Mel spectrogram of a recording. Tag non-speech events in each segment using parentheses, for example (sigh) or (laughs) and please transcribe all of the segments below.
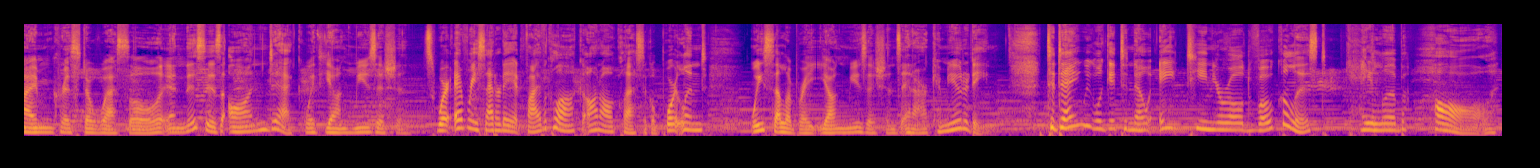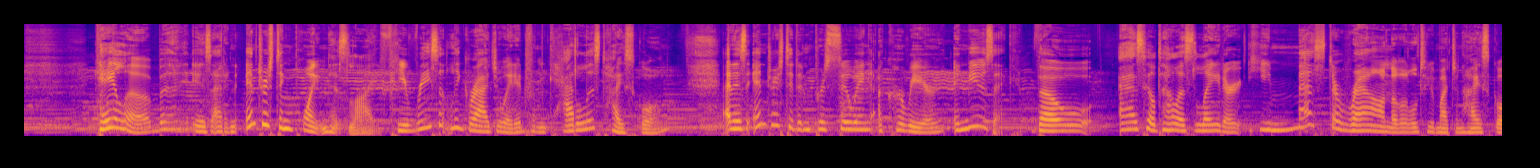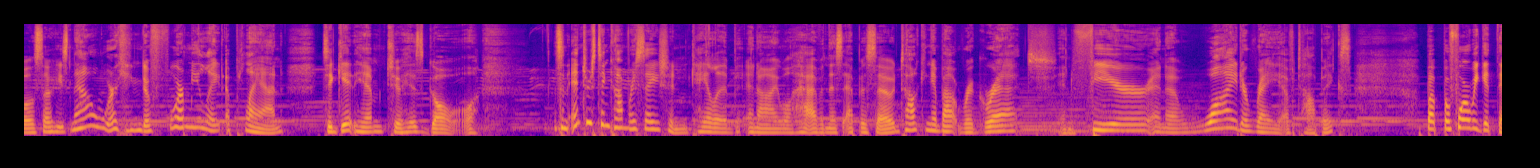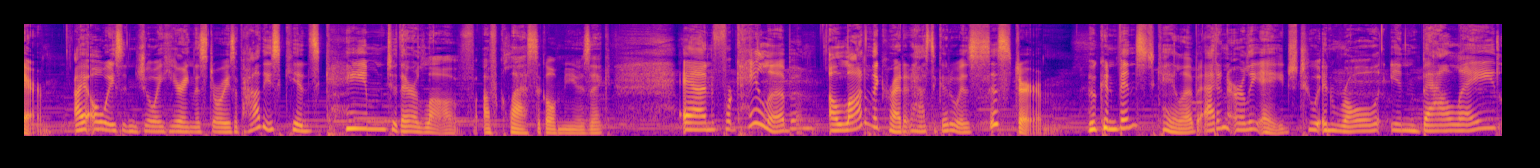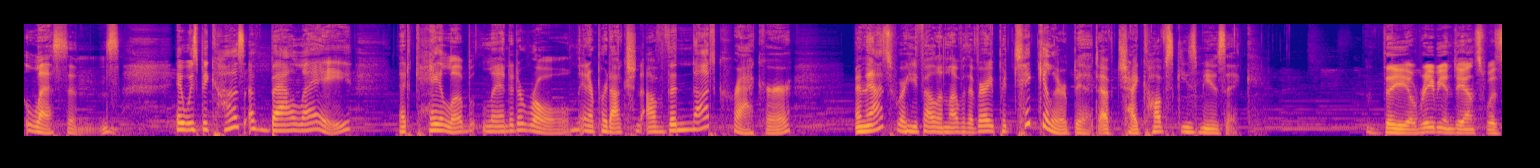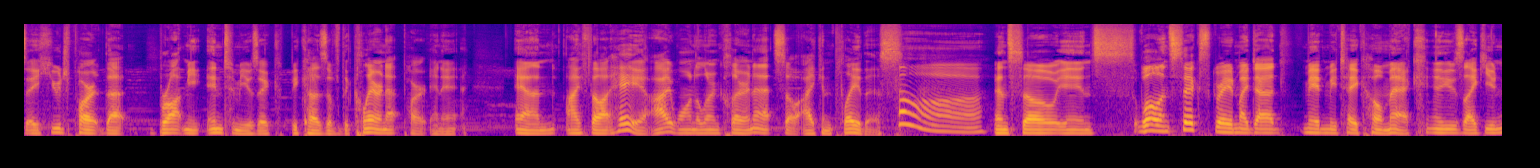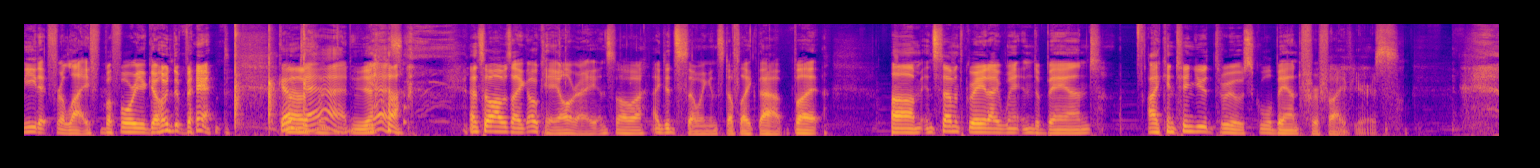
I'm Christa Wessel, and this is On Deck with Young Musicians, where every Saturday at 5 o'clock on All Classical Portland, we celebrate young musicians in our community. Today, we will get to know 18 year old vocalist Caleb Hall. Caleb is at an interesting point in his life. He recently graduated from Catalyst High School and is interested in pursuing a career in music, though as he'll tell us later, he messed around a little too much in high school, so he's now working to formulate a plan to get him to his goal. It's an interesting conversation Caleb and I will have in this episode, talking about regret and fear and a wide array of topics. But before we get there, I always enjoy hearing the stories of how these kids came to their love of classical music. And for Caleb, a lot of the credit has to go to his sister who convinced Caleb at an early age to enroll in ballet lessons. It was because of ballet that Caleb landed a role in a production of The Nutcracker, and that's where he fell in love with a very particular bit of Tchaikovsky's music. The Arabian dance was a huge part that brought me into music because of the clarinet part in it and I thought, hey, I want to learn clarinet so I can play this. Aww. And so in well in sixth grade, my dad made me take home ec, and he was like, "You need it for life before you go into band." Go, (laughs) dad! Like, yeah. Yes. (laughs) and so I was like, "Okay, all right." And so uh, I did sewing and stuff like that. But um, in seventh grade, I went into band. I continued through school band for five years.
